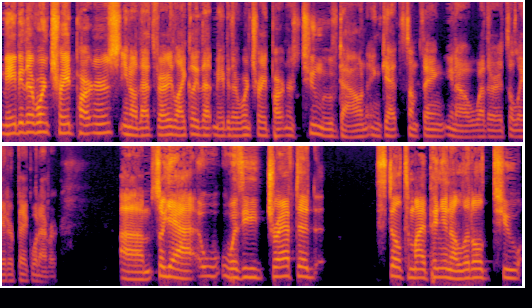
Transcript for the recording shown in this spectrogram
Maybe there weren't trade partners. You know, that's very likely that maybe there weren't trade partners to move down and get something. You know, whether it's a later pick, whatever. Um, so yeah, was he drafted? Still, to my opinion, a little too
